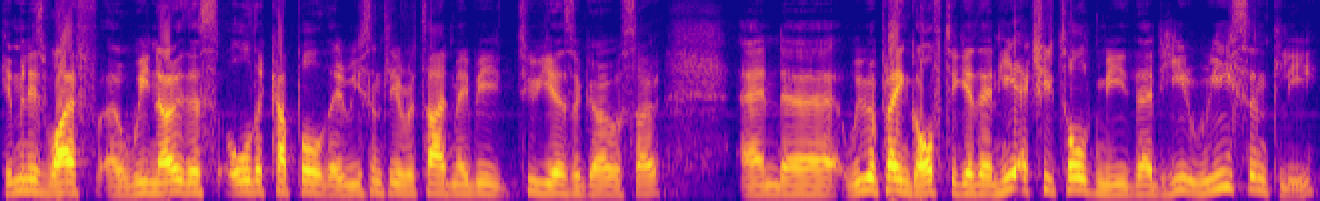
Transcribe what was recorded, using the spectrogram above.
Him and his wife, uh, we know this older couple. They recently retired, maybe two years ago or so. And uh, we were playing golf together, and he actually told me that he recently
